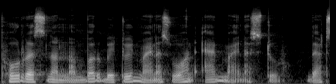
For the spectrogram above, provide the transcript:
four rational number between minus 1 and minus 2 that's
